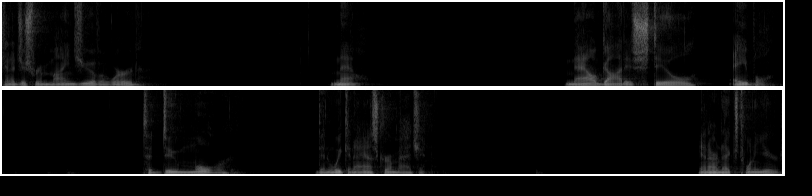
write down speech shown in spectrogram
can I just remind you of a word? Now. Now God is still able to do more than we can ask or imagine in our next 20 years.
